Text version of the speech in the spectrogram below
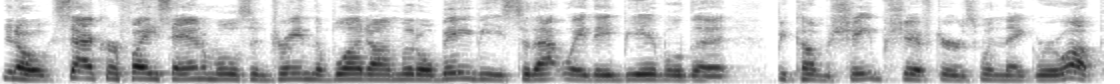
you know, sacrifice animals and drain the blood on little babies so that way they'd be able to become shapeshifters when they grew up.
